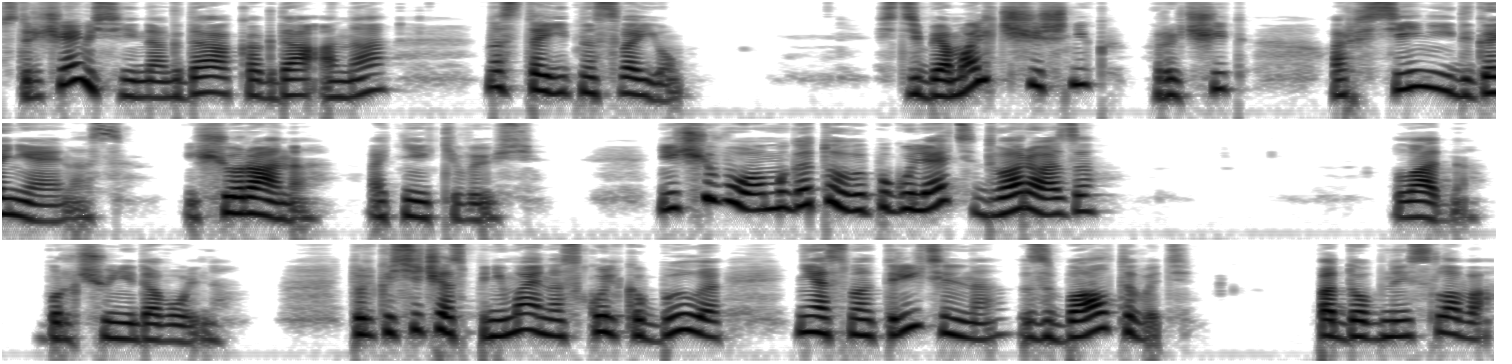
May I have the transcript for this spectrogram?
Встречаемся иногда, когда она настоит на своем. «С тебя мальчишник!» — рычит Арсений, догоняя нас. «Еще рано!» — отнекиваюсь. «Ничего, мы готовы погулять два раза». «Ладно», — бурчу недовольно. Только сейчас понимаю, насколько было неосмотрительно сбалтывать подобные слова.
